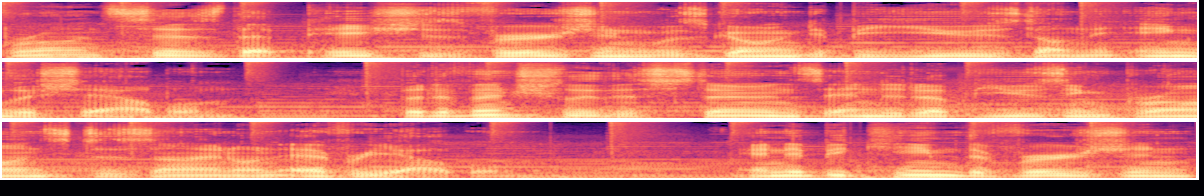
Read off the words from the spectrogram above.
Braun says that Pasche's version was going to be used on the English album, but eventually the Stones ended up using Braun's design on every album, and it became the version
